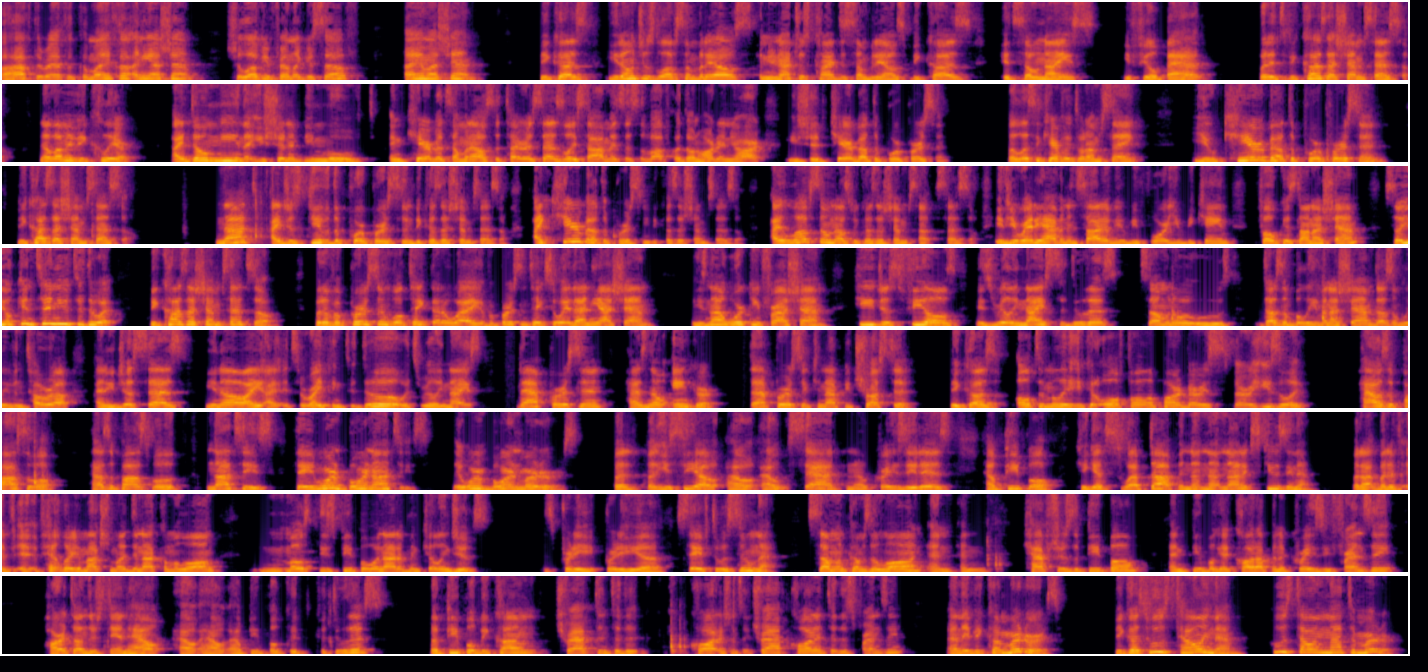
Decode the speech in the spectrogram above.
V'hafta recha kamaycha. Ani Hashem. You should love your friend like yourself. I am Hashem. Because you don't just love somebody else, and you're not just kind to somebody else because it's so nice, you feel bad, but it's because Hashem says so. Now, let me be clear. I don't mean that you shouldn't be moved and care about someone else. The Torah says, don't harden your heart. You should care about the poor person. But listen carefully to what I'm saying. You care about the poor person because Hashem says so. Not, I just give the poor person because Hashem says so. I care about the person because Hashem says so. I love someone else because Hashem says so. If you already have it inside of you before you became focused on Hashem, so you'll continue to do it because Hashem said so. But if a person will take that away, if a person takes away the Ani Hashem, he's not working for Hashem. He just feels it's really nice to do this. Someone who doesn't believe in Hashem, doesn't believe in Torah, and he just says, you know, I, I, it's the right thing to do. It's really nice. That person has no anchor. That person cannot be trusted because ultimately it could all fall apart very, very easily. How is it possible? How's it possible? Nazis, they weren't born Nazis. They weren't born murderers. But but you see how how how sad and how crazy it is how people can get swept up and not not, not excusing them. But uh, but if, if if Hitler Yamach did not come along, most of these people would not have been killing Jews. It's pretty pretty uh, safe to assume that someone comes along and and captures the people, and people get caught up in a crazy frenzy. Hard to understand how how how, how people could could do this, but people become trapped into the caught. I shouldn't say trapped, caught into this frenzy, and they become murderers. Because who's telling them? Who's telling them not to murder?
